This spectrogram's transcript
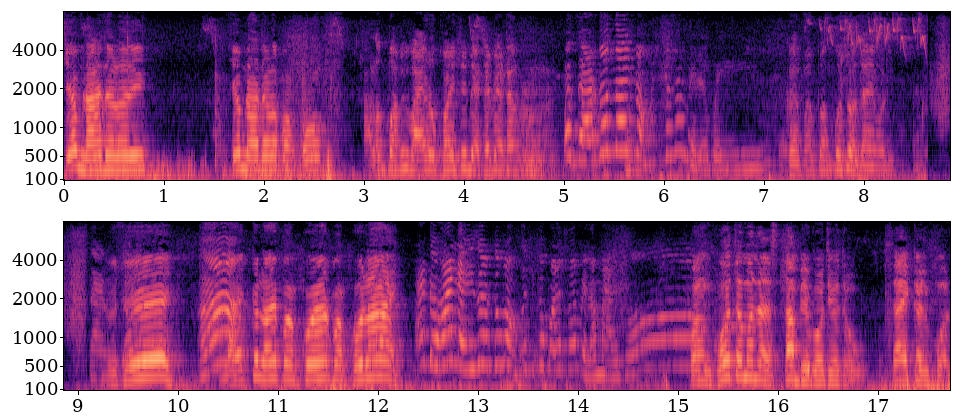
કેમ ના દળો રે કેમ ના દળો પંખો હાલો ભાભી વાયરો ખોય છે બેઠા બેઠા. પણ જડતો નહીં પંખો કેટલો મેળ્યો ભાઈ ઘરમાં પંખો શું જાય વળી. તારું લાઈટ તો લાય પંખો યાર પંખો લાય. તો મને રસ્તા ભેગો થયો હતો સાયકલ પર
